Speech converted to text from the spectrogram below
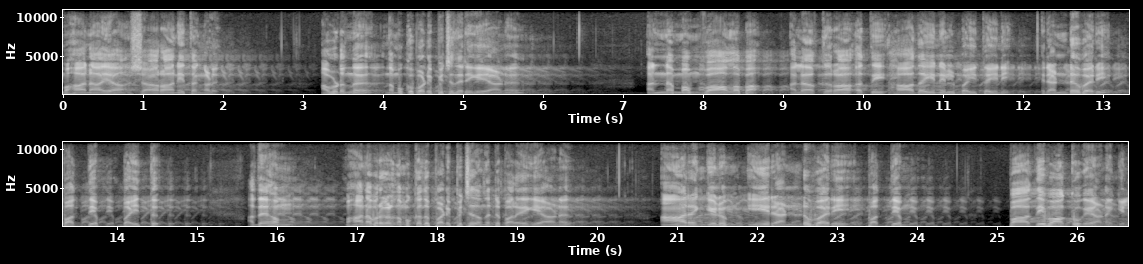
മഹാനായ ഷാറാനി തങ്ങൾ അവിടുന്ന് നമുക്ക് പഠിപ്പിച്ചു തരികയാണ്. അന്നമ്മം മം വാളബ അല കിറാഅത്തി ഹാദൈനിൽ ബൈതൈനി. രണ്ട് വരി പദ്യം ബൈത്ത്. അദ്ദേഹം മഹാനവറുകൾ നമുക്കത് പഠിപ്പിച്ചു തന്നിട്ട് പറയുകയാണ് ആരെങ്കിലും ഈ രണ്ട് വരി പദ്യം പതിവാക്കുകയാണെങ്കിൽ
